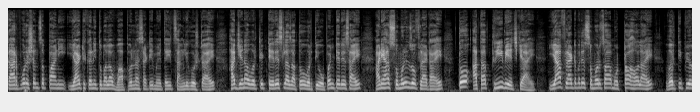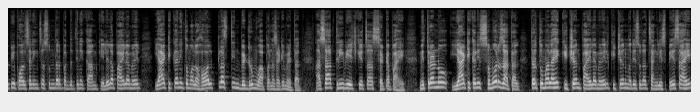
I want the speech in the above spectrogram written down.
कॉर्पोरेशनचं पाणी या ठिकाणी तुम्हाला वापरण्यासाठी मिळतं ही चांगली गोष्ट आहे. हा जिना वरती टेरेसला जातो वरती ओपन टेरेस आहे आणि हा समोरील जो फ्लॅट आहे तो आता थ्री बी एच के आहे. या फ्लॅटमध्ये समोरचा मोठा हॉल आहे. वरती पी ओ पी फॉल सेलिंगचं सुंदर पद्धतीने काम केलेलं पाहायला मिळेल. या ठिकाणी तुम्हाला हॉल प्लस तीन बेडरूम वापरण्यासाठी मिळतात. असा थ्री बी एच केचा सेटअप आहे. मित्रांनो या ठिकाणी समोर जाताल तर तुम्हाला हे किचन पाहायला मिळेल. किचनमध्ये सुद्धा चांगली स्पेस आहे.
